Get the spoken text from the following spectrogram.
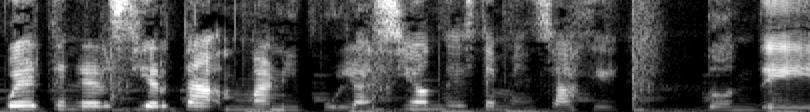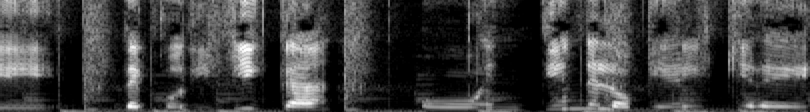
puede tener cierta manipulación de este mensaje donde decodifica o entiende lo que él quiere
